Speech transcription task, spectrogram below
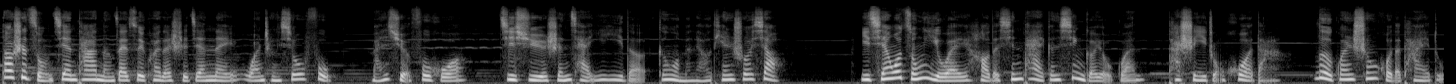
倒是总见他能在最快的时间内完成修复，满血复活，继续神采奕奕地跟我们聊天说笑。以前我总以为好的心态跟性格有关，它是一种豁达、乐观生活的态度。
